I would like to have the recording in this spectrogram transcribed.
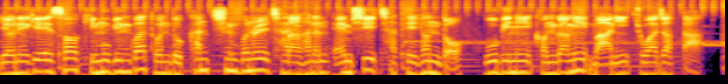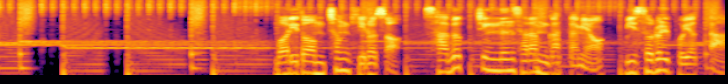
연예계에서 김우빈과 돈독한 친분을 자랑하는 MC 차태현도 우빈이 건강이 많이 좋아졌다. 머리도 엄청 길어서 사극 찍는 사람 같다며 미소를 보였다.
